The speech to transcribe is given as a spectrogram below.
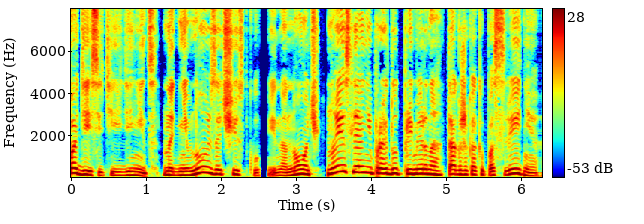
по 10 единиц, на дневную зачистку и на ночь. Но если они пройдут примерно так же, как и последние,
